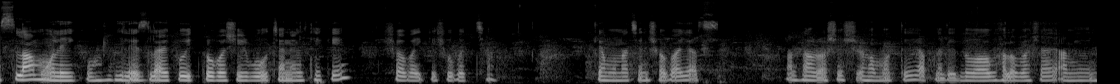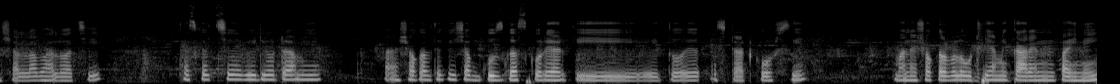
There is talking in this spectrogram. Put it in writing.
আসসালামু আলাইকুম, ভিলেজ লাইফ উইথ প্রবাসীর বউ চ্যানেল থেকে সবাইকে শুভেচ্ছা। কেমন আছেন সবাই? আজ আল্লাহর অশেষ রহমতে আপনাদের দোয়া ভালোবাসায় আমিও ইনশাল্লাহ ভালো আছি। আজকে হচ্ছে ভিডিওটা আমি সকাল থেকেই সব গুছগাছ করে আর কি তো স্টার্ট করছি। মানে সকালবেলা উঠে আমি কারেন্ট পাই নাই।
